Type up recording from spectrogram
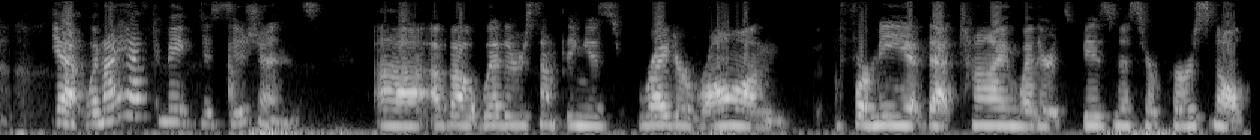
yeah, when I have to make decisions uh, about whether something is right or wrong for me at that time, whether it's business or personal,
